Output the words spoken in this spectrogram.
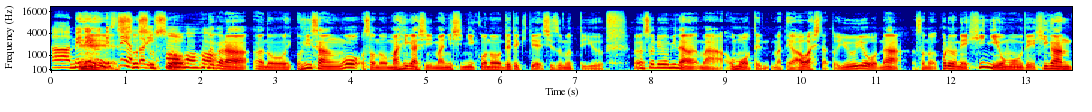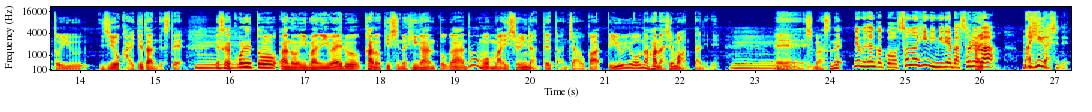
ああめでるんですね、ええやっぱり。そうだからあのお日さんをその真東真西にこの出てきて沈むっていうそれをみんなまあ思うて、まあ、手を合わしたというようなそのこれをね「火に思う」で「彼岸」という字を書いてたんですって。うんですからこれとあの今のいわゆるかの騎士の彼岸とがどうもまあ一緒になってたんちゃうかっていうような話もあったりね、うん。えーしますね。でもなんかこうその日に見ればそれはは真東で、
